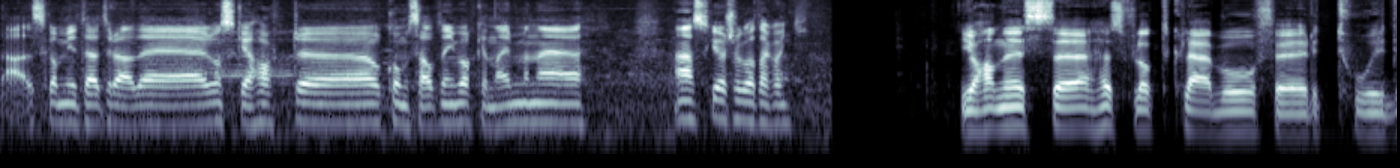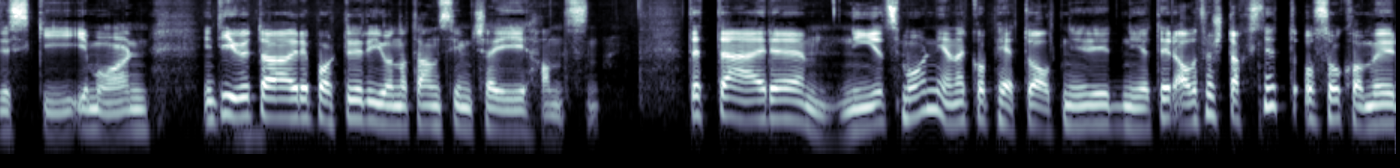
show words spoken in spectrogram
Ja, det skal mye til, tror jeg. Det er ganske hardt eh, å komme seg opp den bakken der, men eh, jeg skal gjøre så godt jeg kan. Johannes eh, Høsflot Klæbo før Tour de Ski i morgen, intervjuet av reporter Jonathan Simchai Hansen. Dette er Nyhetsmorgen i NRK P2 Alltid nyheter. Aller først Dagsnytt, og så kommer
